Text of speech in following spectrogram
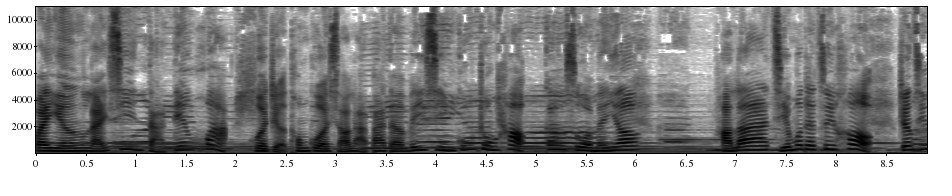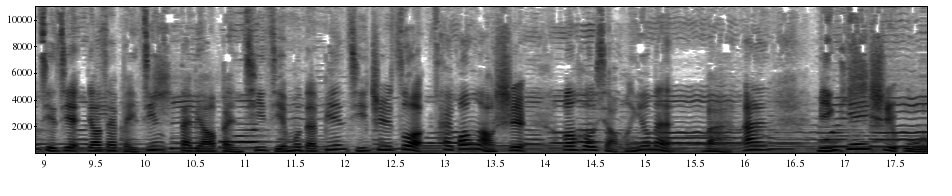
欢迎来信、打电话，或者通过小喇叭的微信公众号告诉我们哟。好啦，节目的最后，正晶姐姐要在北京代表本期节目的编辑制作蔡光老师，问候小朋友们晚安。明天是五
